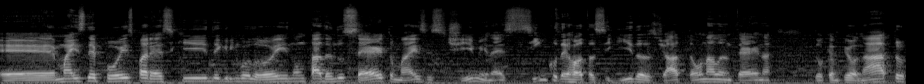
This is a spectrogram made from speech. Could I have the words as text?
é, mas depois parece que degringolou e não tá dando certo mais esse time, né, cinco derrotas seguidas já estão na lanterna do campeonato,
